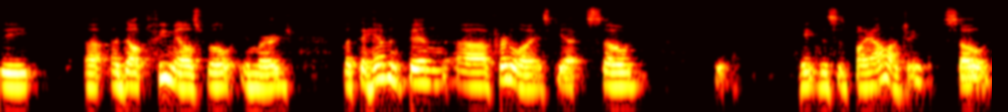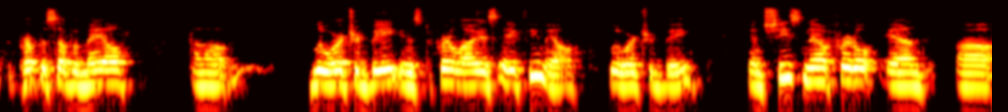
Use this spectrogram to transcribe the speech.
the uh, adult females will emerge, but they haven't been uh, fertilized yet. So hey, this is biology. So the purpose of a male uh, blue orchard bee is to fertilize a female blue orchard bee. And she's now fertile and uh,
